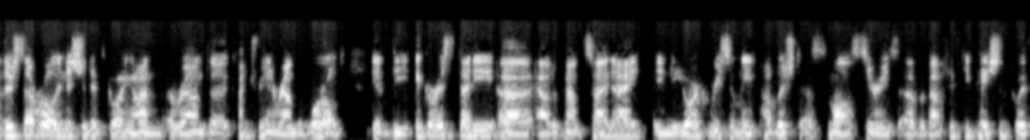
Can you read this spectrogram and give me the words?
There's several initiatives going on around the country and around the world the Icarus study uh, out of Mount Sinai in New York recently published a small series of about 50 patients with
